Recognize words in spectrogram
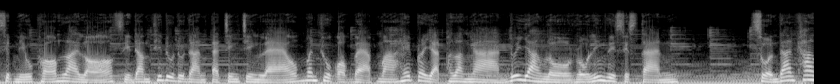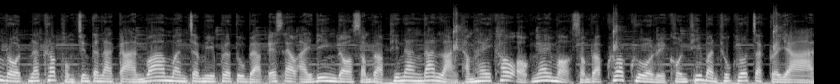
20 นิ้วพร้อมลายล้อ สีดำที่ดูดุดันแต่จริง ๆ แล้ว มันถูกออกแบบมาให้ประหยัดพลังงานด้วยยางโล rolling resistance ส่วนด้านข้างรถนะครับผมจินตนาการว่ามันจะมีประตูแบบ SLiding door สำหรับที่นั่งด้านหลังทำให้เข้าออกง่ายเหมาะสำหรับครอบครัวหรือคนที่บรรทุกรถจักรยาน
